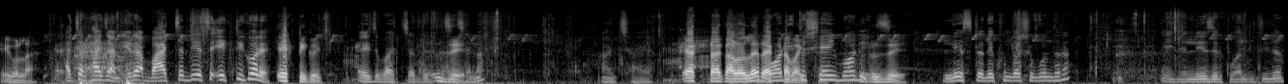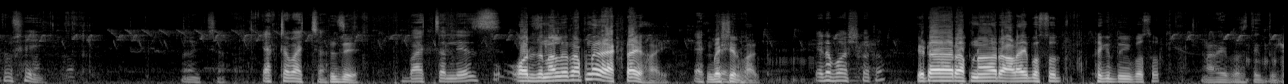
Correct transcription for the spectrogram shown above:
এগুলা। আচ্ছা ভাইজান এরা বাচ্চা দিয়েছে একটি করে? একটি কইছে এই যে বাচ্চা। দিয়েছে না? আচ্ছা একটা কাড়লের একটা বাচ্চা। সেই বডি জি। লেজটা দেখুন দর্শক বন্ধুরা। এই যে লেজের কোয়ালিটিটা তো সেই। আচ্ছা একটা বাচ্চা। জি। বাচ্চার লেজ? অরিজিনালের আপনার একটাই হয় বেশিরভাগ। এটা বয়স কত? এটার আপনার আড়াই বছর থেকে দুই বছর। আড়াই বছর থেকে দুটো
